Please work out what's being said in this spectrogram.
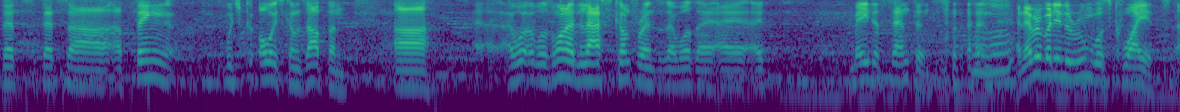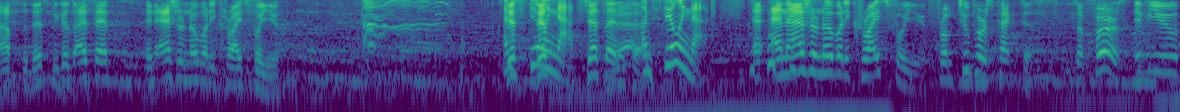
that's that's uh, a thing which always comes up, and uh, I, was one of the last conferences I was. I, I, I made a sentence, and, and everybody in the room was quiet after this because I said, "In Azure, nobody cries for you." I'm stealing just, that. Just let it sit. I'm stealing that. And Azure nobody cries for you from two perspectives. So first, if you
